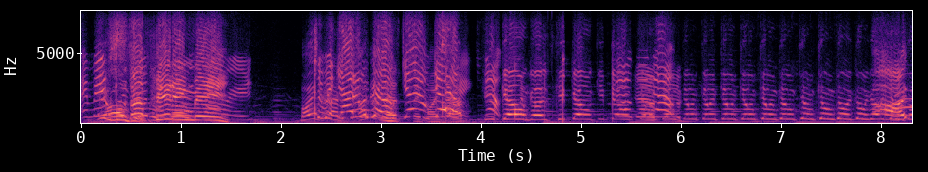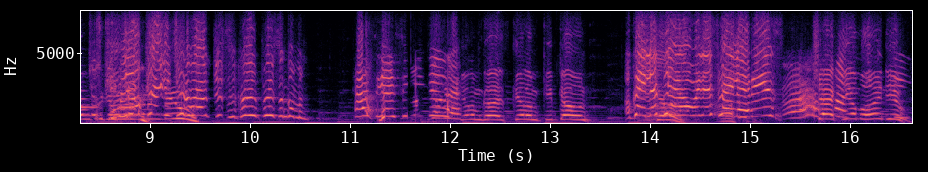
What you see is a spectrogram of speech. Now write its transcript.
I missed Oh, stop hitting me. Should we Minecraft, get him, I don't girls? have to Get him, play get Minecraft. him. Keep going, guys. Keep going. Keep going. Go, Kill go, him, kill him, kill him, kill him, kill him, kill him, kill him, kill him, kill him, kill him, kill him, Ah, kill him, just kill Turn him, around, kill him, turn kill him. around. There's a third person coming. Cassie, I see you down there. Kill him, guys. Kill him. Keep going. Okay, let's head over this way, ladies. Jackie, I'm behind you.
